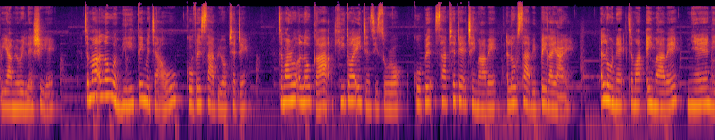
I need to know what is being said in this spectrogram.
ပေးရမျိုးတွေလည်းရှိတယ်။ ကျမအလုပ်ဝင်ပြီးတိတ်မကြဘူးကိုဗစ်စပြီးတော့ဖြစ်တယ်။ကျမတို့အလုပ်ကခီးသွွားအေဂျင်စီဆိုတော့ကိုဗစ်စဖြစ်တဲ့အချိန်မှာပဲအလုပ်စပြီးပိတ်လိုက်ရတယ်။အဲ့လိုနဲ့ကျမအိမ်မှာပဲအမြဲနေ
